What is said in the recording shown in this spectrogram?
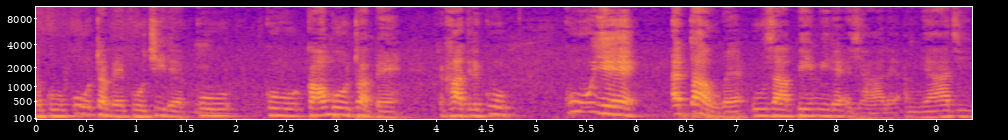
တကူကိုယ့်အတွက်ပဲကိုကြည့်တယ်ကိုကိုကောင်းဖို့အတွက်ပဲတခါတလေကိုကိုရဲ့အတ္တကိုပဲဦးစားပေးမိတဲ့အရာကလည်းအများကြီး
